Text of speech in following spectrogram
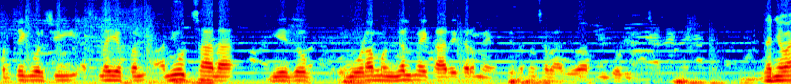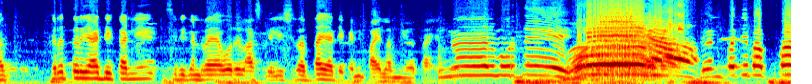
प्रत्येक वर्षी असलाही आपण आणि उत्साहाला हे जो एवढा मंगलमय कार्यक्रम आहे त्याचा पण सहभागी आपली जोडी. धन्यवाद. खरं तर या ठिकाणी श्री गणरायावर असलेली श्रद्धा या ठिकाणी पाहायला मिळत आहे. मंगल मूर्ती! गणपती बाप्पा!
